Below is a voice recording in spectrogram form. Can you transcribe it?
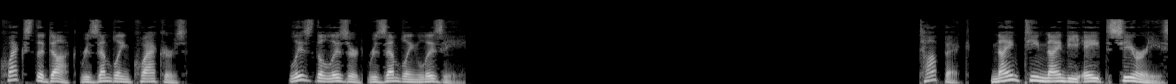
Quacks the duck resembling quackers. Liz the lizard resembling Lizzie. Topic 1998 series.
